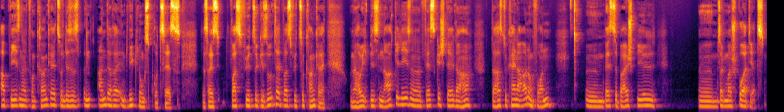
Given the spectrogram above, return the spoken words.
Abwesenheit von Krankheit, sondern das ist ein anderer Entwicklungsprozess. Das heißt, was führt zur Gesundheit, was führt zur Krankheit? Und da habe ich ein bisschen nachgelesen und dann festgestellt, aha, da hast du keine Ahnung von. Ähm, beste Beispiel, ähm, sagen wir mal Sport jetzt.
